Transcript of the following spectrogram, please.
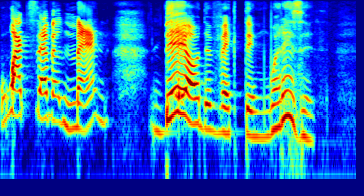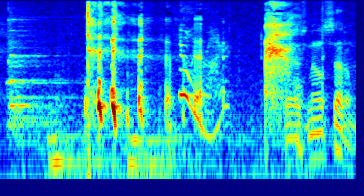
What seven men? They are the victim. What is it? Settlement.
